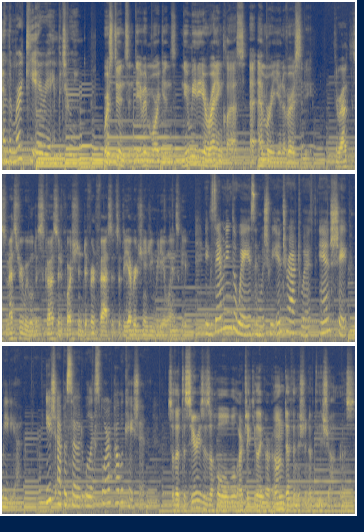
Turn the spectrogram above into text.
and the murky area in between. We're students in David Morgan's new media writing class at Emory University. Throughout the semester, we will discuss and question different facets of the ever changing media landscape, examining the ways in which we interact with and shape media. Each episode will explore a publication so that the series as a whole will articulate our own definition of these genres.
